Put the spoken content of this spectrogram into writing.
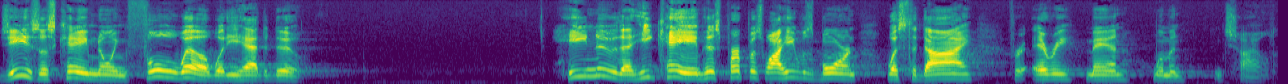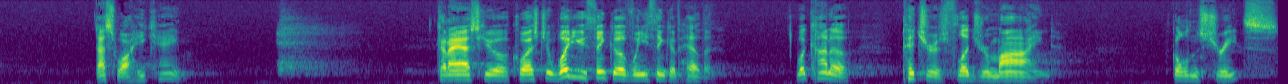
Jesus came knowing full well what he had to do. He knew that he came, his purpose while he was born was to die for every man, woman, and child. That's why he came. Can I ask you a question? What do you think of when you think of heaven? What kind of pictures flood your mind? Golden streets.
